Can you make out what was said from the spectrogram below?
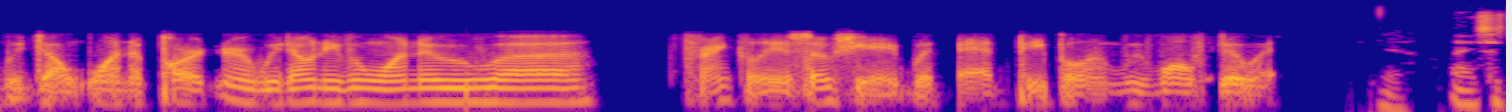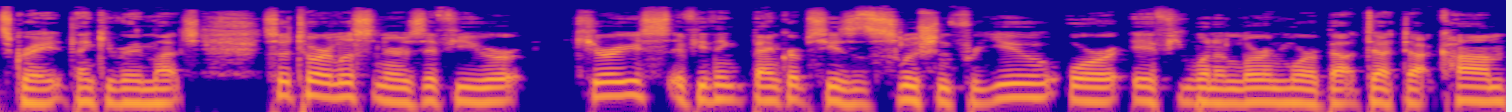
we don't want to partner we don't even want to uh frankly associate with bad people and we won't do it Yeah, Nice. That's great. Thank you very much. So, to our listeners, if you're curious, if you think bankruptcy is a solution for you, or if you want to learn more about debt.com,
